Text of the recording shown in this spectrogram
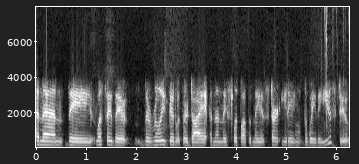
and then they let's say they're they're really good with their diet and then they slip up and they start eating the way they used to.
